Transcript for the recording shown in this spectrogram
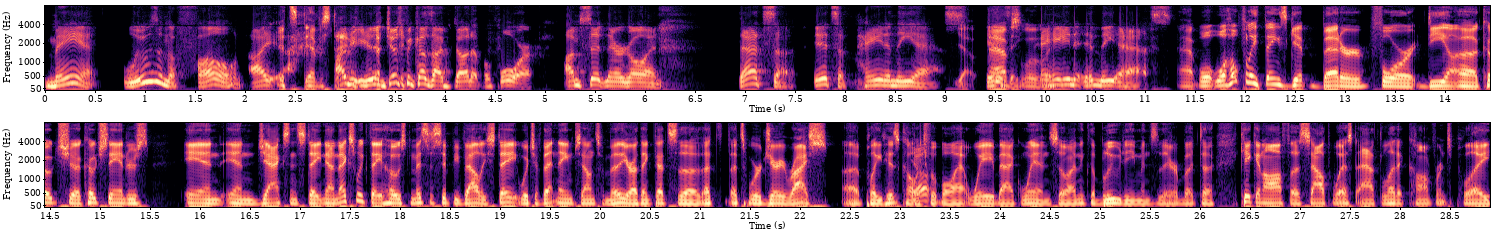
man, losing the phone, I it's devastating. I, just because I've done it before, I'm sitting there going, that's a it's a pain in the ass. Yeah, it absolutely. pain in the ass. Uh, well, well, hopefully things get better for D, uh, Coach uh, Coach Sanders in in Jackson State. Now next week they host Mississippi Valley State, which if that name sounds familiar, I think that's uh, that's that's where Jerry Rice uh, played his college yep. football at way back when. So I think the Blue Demons there, but uh, kicking off a Southwest Athletic Conference play,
